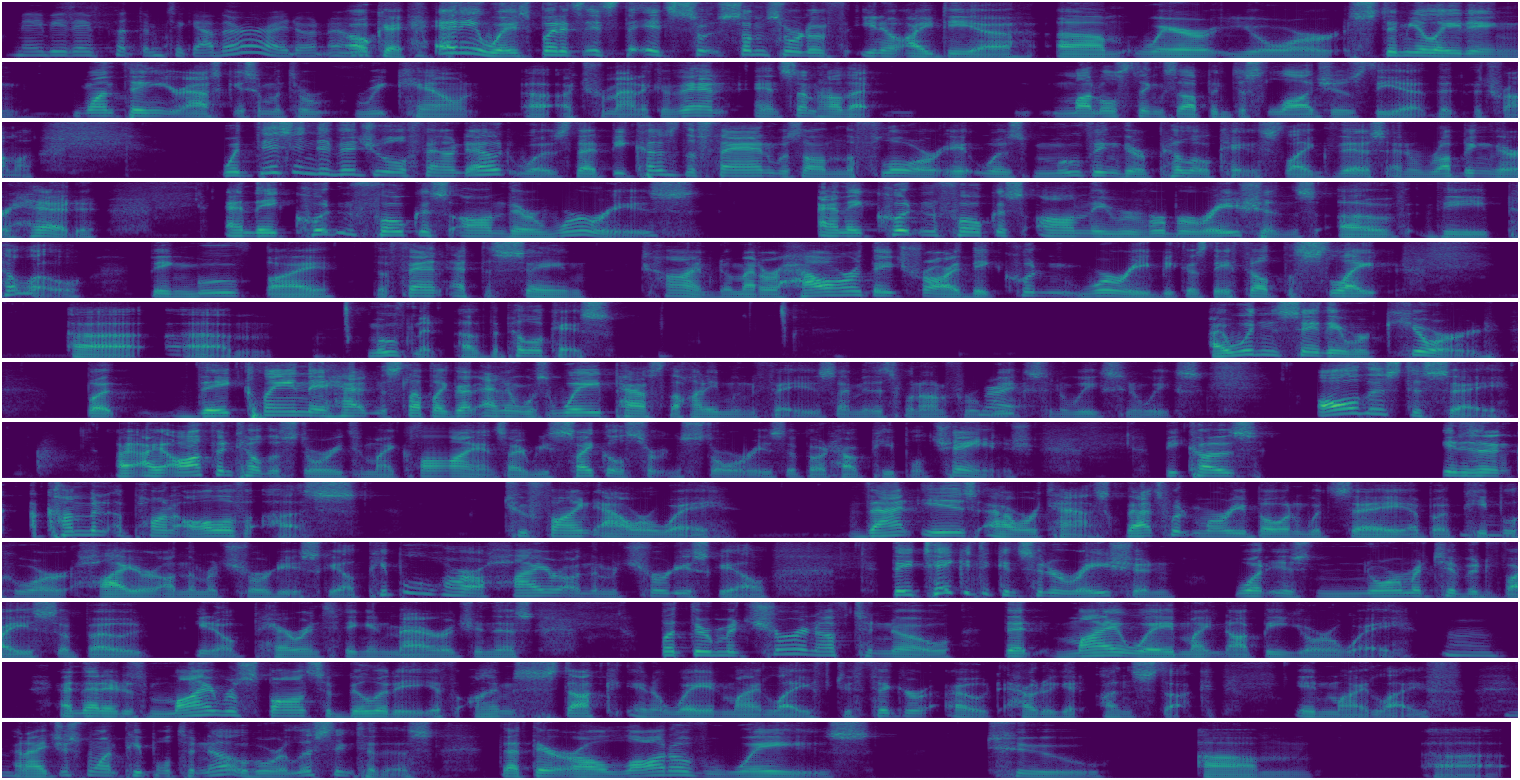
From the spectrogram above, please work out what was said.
Maybe they've put them together. I don't know. Okay. Anyways, but it's it's it's some sort of you know idea um, where you're stimulating one thing. You're asking someone to recount uh, a traumatic event, and somehow that muddles things up and dislodges the, uh, the the trauma. What this individual found out was that because the fan was on the floor, it was moving their pillowcase like this and rubbing their head, and they couldn't focus on their worries and they couldn't focus on the reverberations of the pillow being moved by the fan at the same time. No matter how hard they tried, they couldn't worry because they felt the slight uh, um, movement of the pillowcase. I wouldn't say they were cured, but they claimed they hadn't slept like that, and it was way past the honeymoon phase. I mean, this went on for right. weeks and weeks and weeks. All this to say I, I often tell the story to my clients. I recycle certain stories about how people change because it is incumbent upon all of us to find our way. That is our task. That's what Murray Bowen would say about mm-hmm. people who are higher on the maturity scale. People who are higher on the maturity scale, they take into consideration what is normative advice about, you know, parenting and marriage and this, but they're mature enough to know that my way might not be your way. Mm and that it is my responsibility if I'm stuck in a way in my life to figure out how to get unstuck in my life. Mm-hmm. And I just want people to know who are listening to this that there are a lot of ways to um, uh,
